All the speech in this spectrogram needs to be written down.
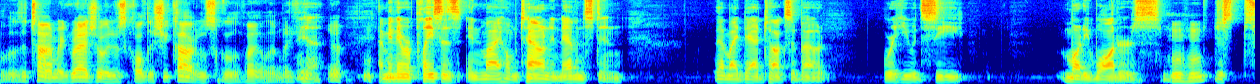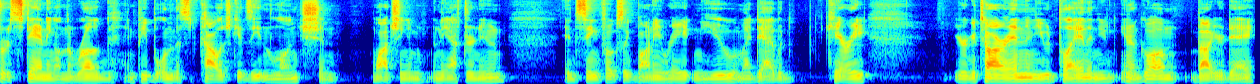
w- The time I graduated, it was called the Chicago School of Violin Making. Yeah. yeah. I mean, there were places in my hometown in Evanston that my dad talks about where he would see Muddy Waters just sort of standing on the rug and people and the college kids eating lunch and watching him in the afternoon and seeing folks like Bonnie Raitt and you and my dad would carry your guitar in and you would play and then you you know go on about your day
